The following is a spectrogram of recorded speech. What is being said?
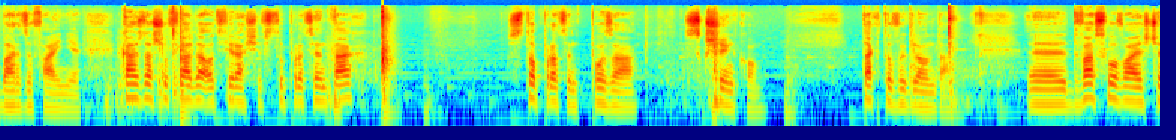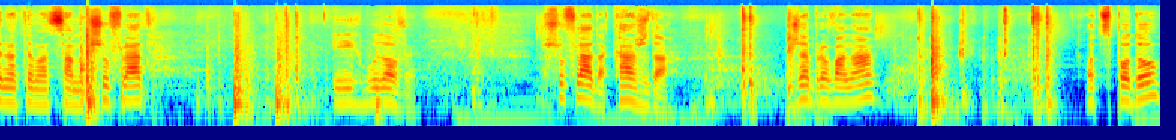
bardzo fajnie. Każda szuflada otwiera się w 100%. 100% poza skrzynką. Tak to wygląda. E, dwa słowa jeszcze na temat samych szuflad i ich budowy. Szuflada, każda żebrowana od spodu,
